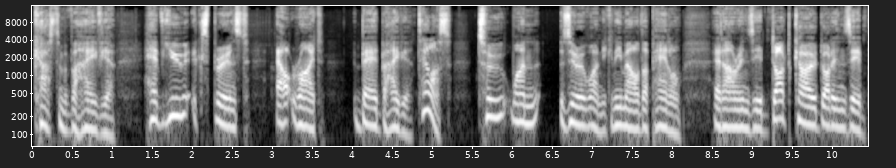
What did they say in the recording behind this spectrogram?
customer behaviour? Have you experienced outright bad behaviour? Tell us. Two one 01. You can email the panel at rnz.co.nz.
